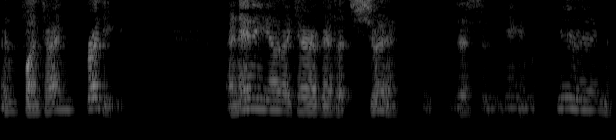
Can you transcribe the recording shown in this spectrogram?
and Funtime Freddy. And any other character that shouldn't exist in the game. Even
